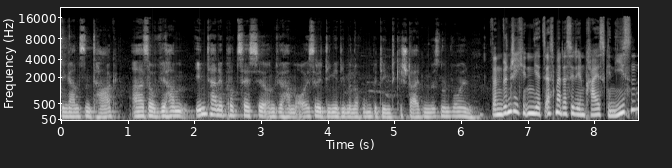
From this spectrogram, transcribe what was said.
den ganzen Tag. Also wir haben interne Prozesse und wir haben äußere Dinge, die wir noch unbedingt gestalten müssen und wollen. Dann wünsche ich Ihnen jetzt erstmal, dass Sie den Preis genießen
